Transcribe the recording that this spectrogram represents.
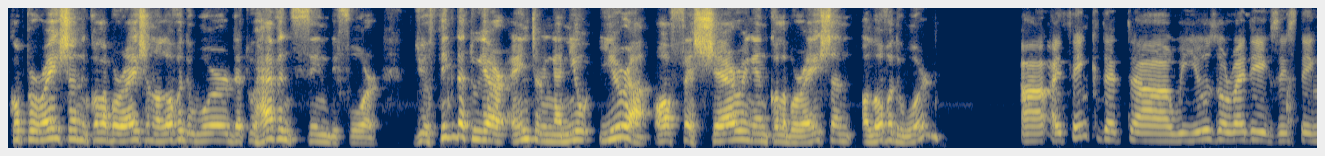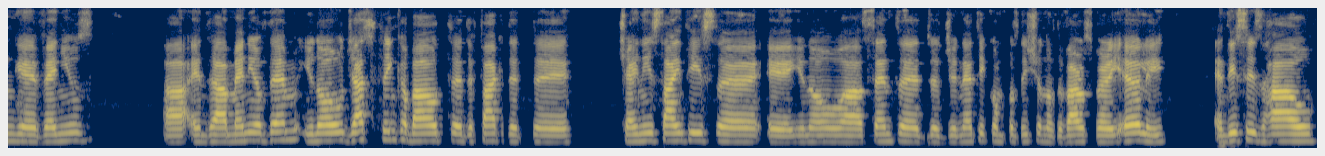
cooperation and collaboration all over the world that we haven't seen before. Do you think that we are entering a new era of sharing and collaboration all over the world? Uh, I think that uh, we use already existing uh, venues, uh, and there are many of them. You know, just think about uh, the fact that uh, Chinese scientists, you know, sent the genetic composition of the virus very early, and this is how,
